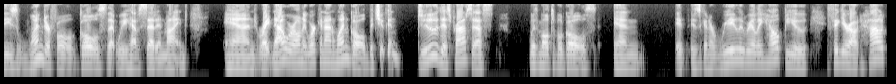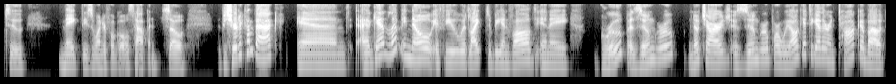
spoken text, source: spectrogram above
these wonderful goals that we have set in mind. And right now we're only working on one goal, but you can do this process with multiple goals and it is going to really really help you figure out how to make these wonderful goals happen. So be sure to come back and again let me know if you would like to be involved in a group, a Zoom group, no charge, a Zoom group where we all get together and talk about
